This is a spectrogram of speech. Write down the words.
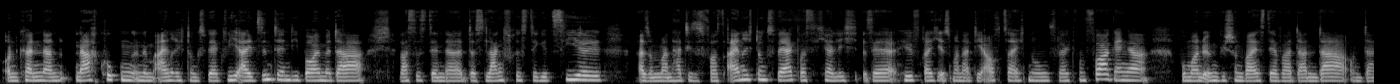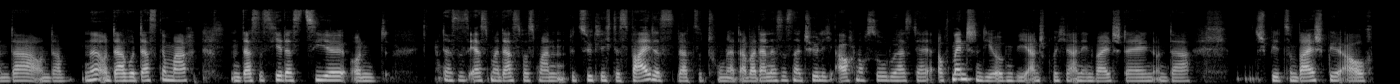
und können dann nachgucken in einem Einrichtungswerk, wie alt sind denn die Bäume da? Was ist denn da das langfristige Ziel? Also man hat dieses Forsteinrichtungswerk, was sicherlich sehr hilfreich ist. Man hat die Aufzeichnungen vielleicht vom Vorgänger, wo man irgendwie schon weiß, der war dann da und dann da und da, ne? Und da wurde das gemacht und das ist hier das Ziel und das ist erstmal das, was man bezüglich des Waldes da zu tun hat. Aber dann ist es natürlich auch noch so, du hast ja auch Menschen, die irgendwie Ansprüche an den Wald stellen. Und da spielt zum Beispiel auch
